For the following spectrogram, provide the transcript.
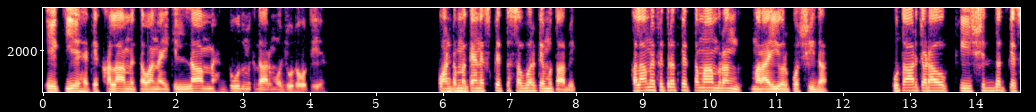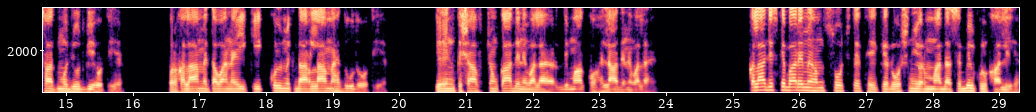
ایک یہ ہے کہ خلا میں توانائی کی لامحدود مقدار موجود ہوتی ہے۔ کوانٹم مکینکس کے تصور کے مطابق خلا میں فطرت کے تمام رنگ، مرائی اور پوشیدہ، اتار چڑھاؤ کی شدت کے ساتھ موجودگی ہوتی ہے اور خلا میں توانائی کی کل مقدار لامحدود ہوتی ہے۔ یہ انکشاف چونکا دینے والا ہے اور دماغ کو ہلا دینے والا ہے۔ کلا جس کے بارے میں ہم سوچتے تھے کہ روشنی اور مادہ سے بالکل خالی ہے،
